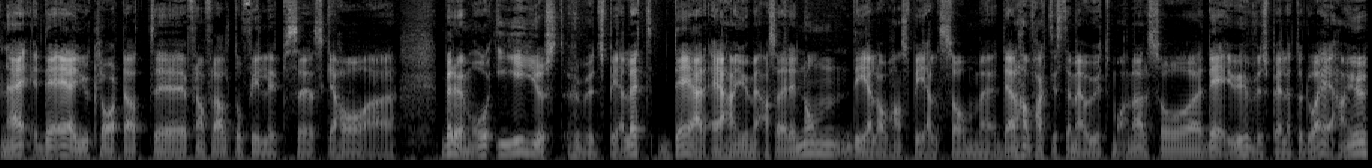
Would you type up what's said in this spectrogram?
Nej det är ju klart att eh, framförallt då Philips ska ha beröm. Och i just huvudspelet, där är han ju med. Alltså är det någon del av hans spel som eh, där han faktiskt är med och utmanar så det är ju huvudspelet och då är han ju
